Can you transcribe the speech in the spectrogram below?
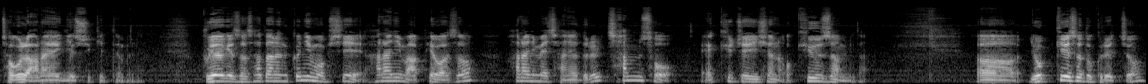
적을 알아야 이길 수 있기 때문에. 구약에서 사단은 끊임없이 하나님 앞에 와서 하나님의 자녀들을 참소, accusation, accuse 합니다. 어, 욥기에서도 그랬죠.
